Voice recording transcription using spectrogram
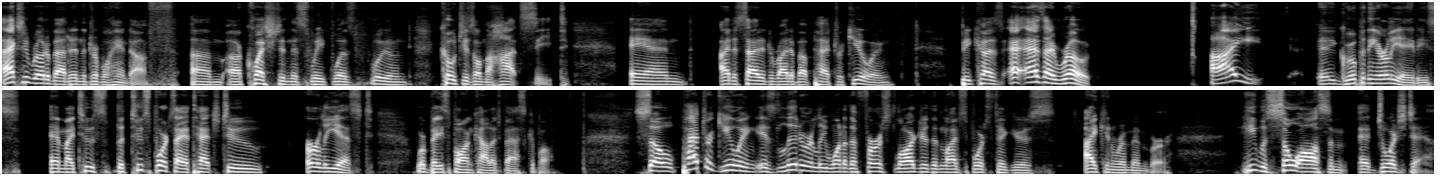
I actually wrote about it in the dribble handoff. Um, our question this week was coaches on the hot seat, and I decided to write about Patrick Ewing because, a- as I wrote, I uh, grew up in the early '80s, and my two the two sports I attached to earliest were baseball and college basketball. So Patrick Ewing is literally one of the first larger than life sports figures I can remember. He was so awesome at Georgetown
